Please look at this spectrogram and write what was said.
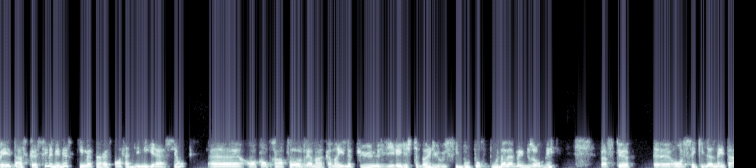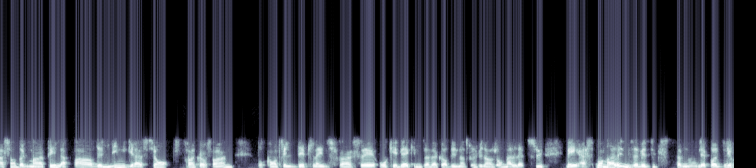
Mais dans ce cas-ci, le ministre qui est maintenant responsable de l'immigration, euh, on comprend pas vraiment comment il a pu virer justement lui aussi bout pour bout dans la même journée. Parce que euh, on sait qu'il a l'intention d'augmenter la part de l'immigration francophone pour contrer le déclin du français au Québec. Il nous avait accordé une entrevue dans le journal là-dessus. Mais à ce moment-là, il nous avait dit que ça ne voulait pas dire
